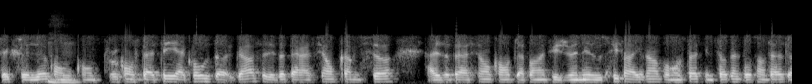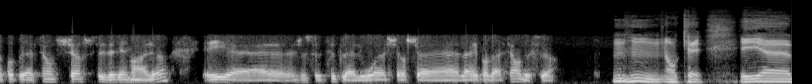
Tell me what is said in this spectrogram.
sexuelle-là mhm. qu'on peut constater à cause de grâce à des opérations comme ça, à des opérations contre la pornographie juvénile aussi, par exemple, on constate qu'une certaine pourcentage de la population cherche ces éléments-là et juste ce titre, la loi cherche la réprobation de cela. Mhm, OK. Et euh,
